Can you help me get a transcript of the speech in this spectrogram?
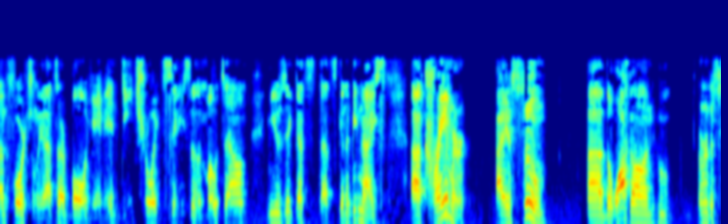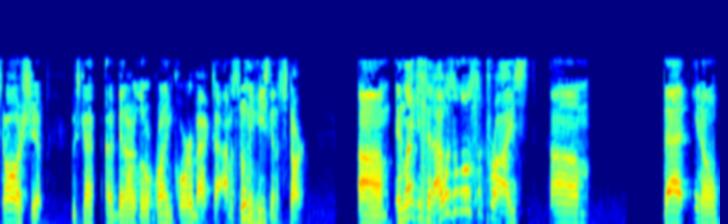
Unfortunately, that's our bowl game in Detroit City, so the Motown music. That's that's going to be nice. Uh, Kramer, I assume, uh, the walk-on who earned a scholarship, who's kind of been our little running quarterback. I'm assuming he's going to start. Um, and like you said, I was a little surprised um, that you know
